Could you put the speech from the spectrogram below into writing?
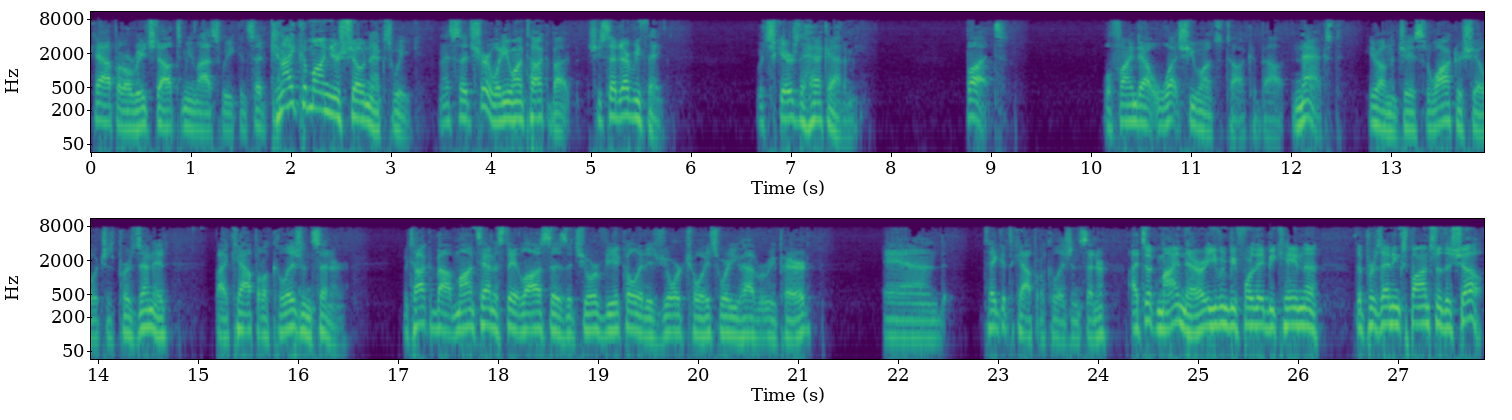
Capital, reached out to me last week and said, "Can I come on your show next week?" And I said, "Sure. What do you want to talk about?" She said everything, which scares the heck out of me. But we'll find out what she wants to talk about next here on the Jason Walker Show, which is presented by Capital Collision Center. We talk about Montana state law says it's your vehicle, it is your choice where you have it repaired, and take it to Capital Collision Center. I took mine there even before they became the, the presenting sponsor of the show.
